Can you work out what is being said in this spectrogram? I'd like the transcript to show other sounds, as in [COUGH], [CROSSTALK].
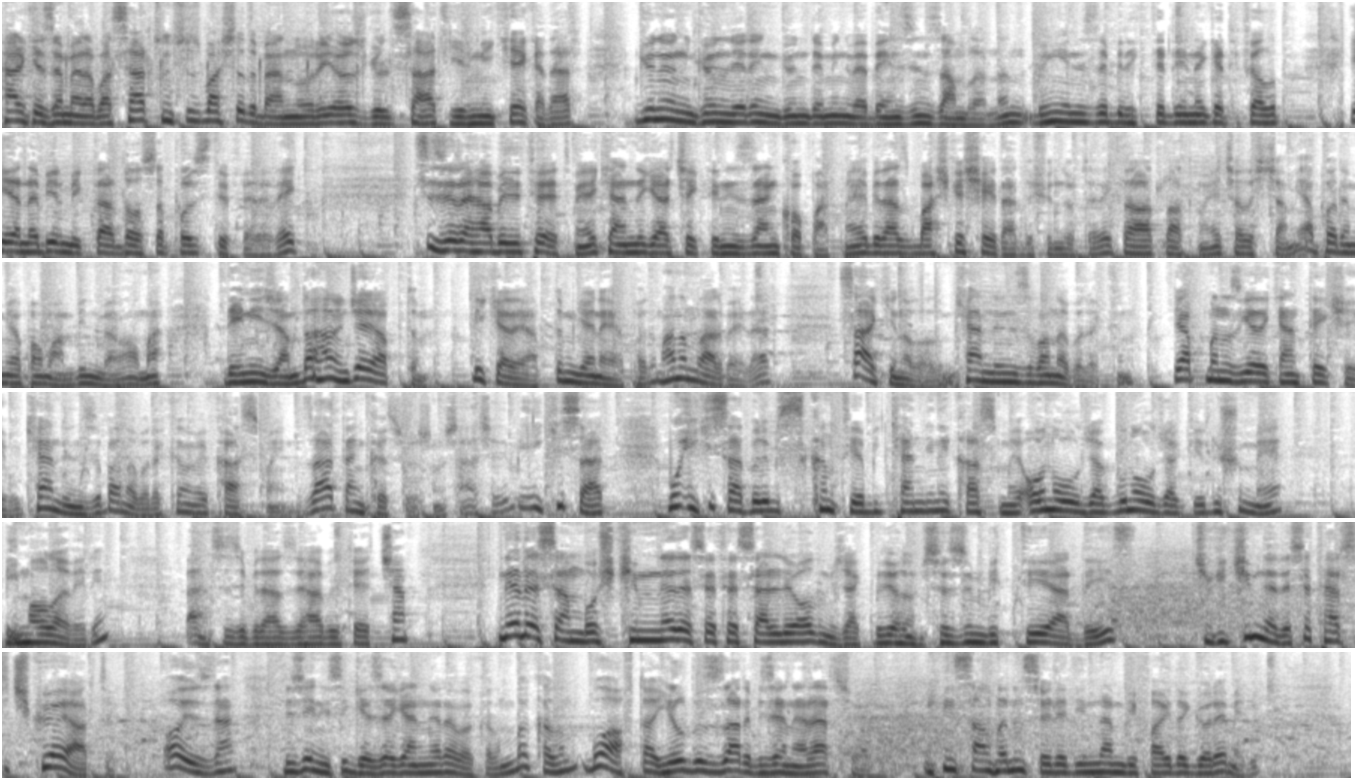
Herkese merhaba. Sertünsüz başladı ben Nuri Özgül. Saat 22'ye kadar günün, günlerin, gündemin ve benzin zamlarının bünyenizde biriktirdiği negatifi alıp yerine bir miktar da olsa pozitif vererek sizi rehabilite etmeye, kendi gerçekliğinizden kopartmaya, biraz başka şeyler düşündürterek rahatlatmaya çalışacağım. Yaparım yapamam bilmiyorum ama deneyeceğim. Daha önce yaptım. Bir kere yaptım gene yaparım. Hanımlar beyler sakin olalım. Kendinizi bana bırakın. Yapmanız gereken tek şey bu. Kendinizi bana bırakın ve kasmayın. Zaten kasıyorsunuz her şeyi. Bir iki saat. Bu iki saat böyle bir sıkıntıya, bir kendini kasmaya, o ne olacak, bu ne olacak diye düşünmeye bir mola verin. Ben sizi biraz rehabilite edeceğim. Ne desem boş kim ne dese teselli olmayacak biliyorum sözün bittiği yerdeyiz. Çünkü kim ne dese tersi çıkıyor ya artık. O yüzden biz en iyisi gezegenlere bakalım. Bakalım bu hafta yıldızlar bize neler söylüyor. [LAUGHS] İnsanların söylediğinden bir fayda göremedik.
